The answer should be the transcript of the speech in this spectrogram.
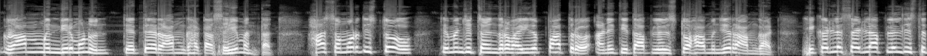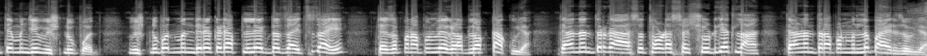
राम मंदिर म्हणून ते ते रामघाट असंही म्हणतात. हा समोर दिसतो ते म्हणजे चंद्रभाईचं पात्र आणि तिथं आपल्याला दिसतो हा म्हणजे रामघाट इकडल्या साईडला आपल्याला दिसतं ते म्हणजे विष्णुपद. विष्णुपद मंदिराकडे आपल्याला एकदा जायचंच आहे त्याचा पण आपण वेगळा ब्लॉक टाकूया. त्यानंतर काय असं थोडासा शूट घेतला त्यानंतर आपण म्हणलं बाहेर जाऊया.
